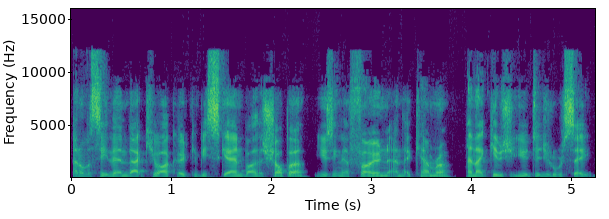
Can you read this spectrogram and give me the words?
And obviously, then that QR code can be scanned by the shopper using their phone and their camera, and that gives you your digital receipt.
